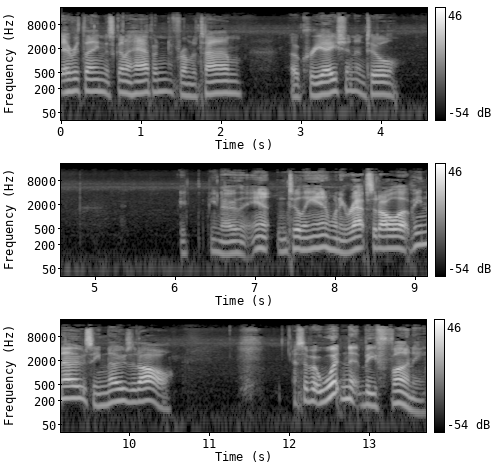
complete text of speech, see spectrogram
everything that's going to happen from the time of creation until you know, the end, until the end when he wraps it all up. He knows, he knows it all. I said, but wouldn't it be funny?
